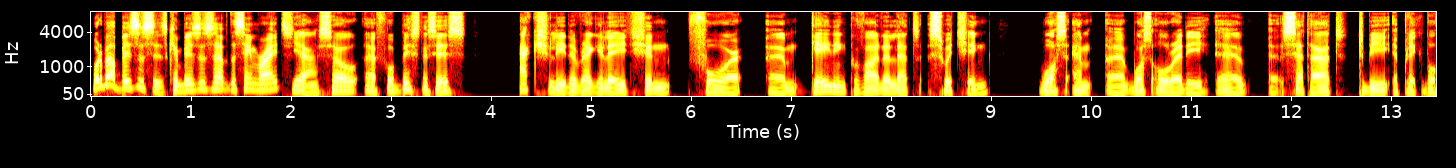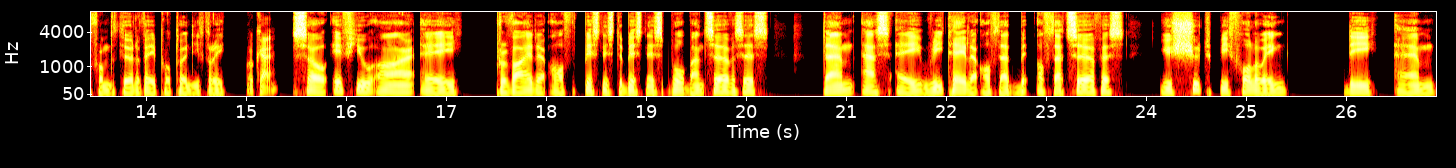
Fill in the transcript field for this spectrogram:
What about businesses? Can businesses have the same rights? Yeah. So uh, for businesses, actually, the regulation for um, gaining provider-led switching was um, uh, was already uh, set out to be applicable from the 3rd of April 23. Okay. So if you are a provider of business-to-business broadband services, then as a retailer of that of that service, you should be following the um,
